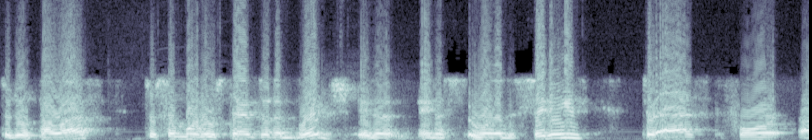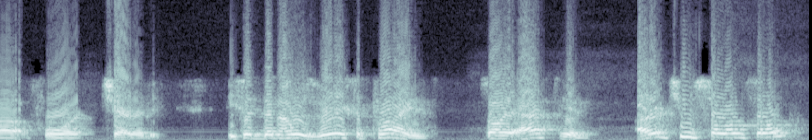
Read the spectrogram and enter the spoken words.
to do tawaf to someone who stands on a bridge in a in a, one of the cities to ask for uh, for charity. He said, then I was very surprised. So I asked him, aren't you so and so?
